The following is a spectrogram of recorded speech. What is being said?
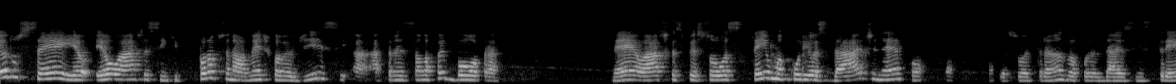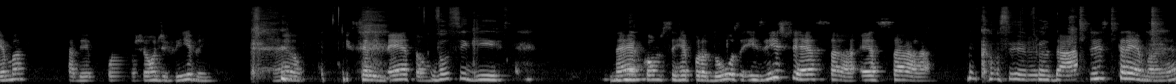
eu não sei, eu, eu acho assim que profissionalmente, como eu disse, a, a transição ela foi boa para né? Eu acho que as pessoas têm uma curiosidade, né, com, com a pessoa trans, uma curiosidade assim, extrema, saber poxa, onde vivem, né, o que se alimentam. Vou seguir. Né, uhum. como se reproduzem. Existe essa essa curiosidade extrema, né?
